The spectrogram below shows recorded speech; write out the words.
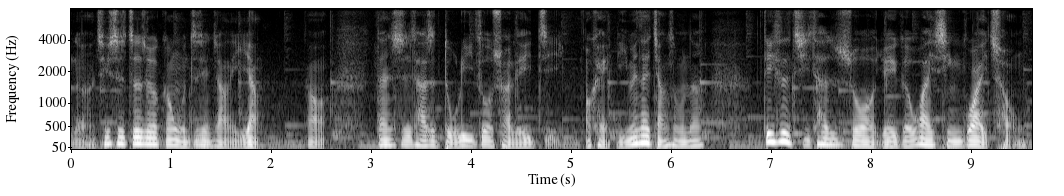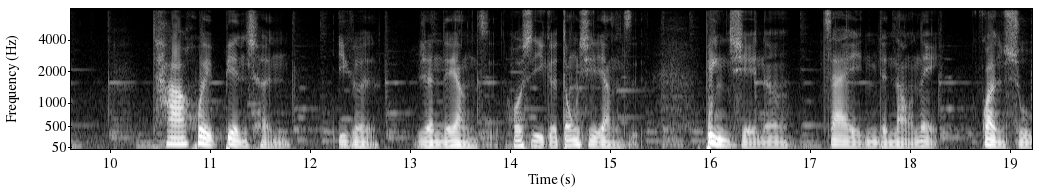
呢？其实这就跟我们之前讲的一样，哦。但是它是独立做出来的一集，OK，里面在讲什么呢？第四集它是说有一个外星怪虫，它会变成一个人的样子，或是一个东西的样子，并且呢，在你的脑内灌输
